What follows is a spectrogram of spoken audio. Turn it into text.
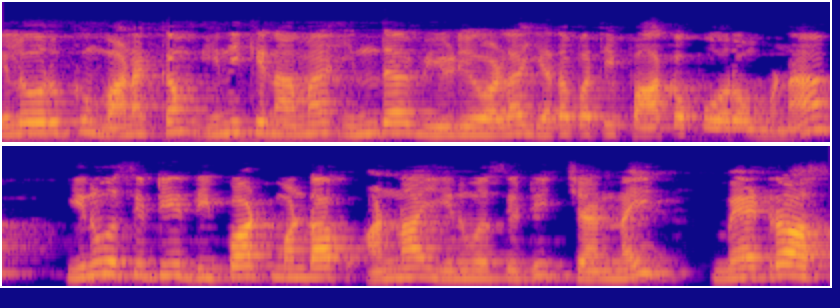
எல்லோருக்கும் வணக்கம். இன்னைக்கு நாம இந்த வீடியோவில் எதை பத்தி பார்க்க போறோம்னா University Department of Anna University Chennai Madras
